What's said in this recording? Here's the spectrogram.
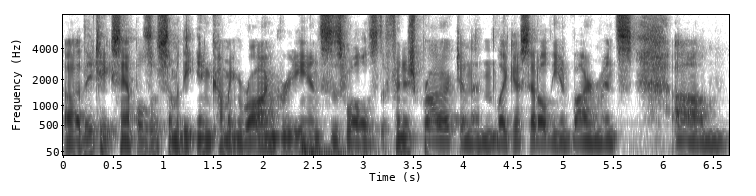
Uh, they take samples of some of the incoming raw ingredients as well as the finished product, and then, like I said, all the environments, um,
